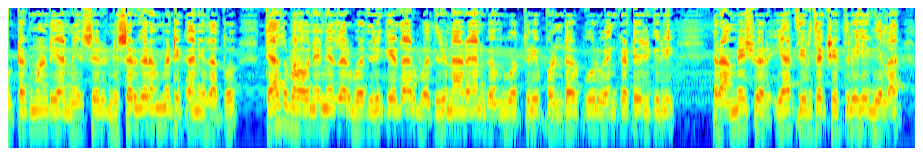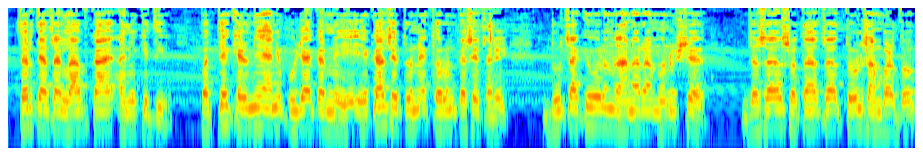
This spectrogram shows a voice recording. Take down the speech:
उटकमंड या निसर्गरम्य ठिकाणी जातो त्याच भावनेने जर बद्री केदार बद्रीनारायण गंगोत्री पंढरपूर व्यंकटेशगिरी रामेश्वर या तीर्थक्षेत्रीही गेला तर त्याचा लाभ काय आणि किती? पत्ते खेळणे आणि पूजा करणे हे एकाच हेतूने करून कसे चालेल? दुचाकीवरून जाणारा मनुष्य जसा स्वतःचा तोल सांभाळतो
